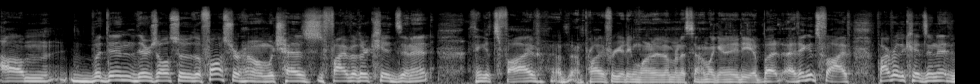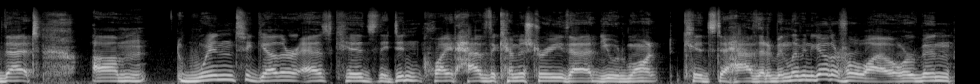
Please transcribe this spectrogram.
Um, but then there's also the foster home, which has five other kids in it. I think it's five. I'm probably forgetting one, and I'm going to sound like an idiot, but I think it's five. Five other kids in it that. Um, when together as kids, they didn't quite have the chemistry that you would want kids to have that have been living together for a while or been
